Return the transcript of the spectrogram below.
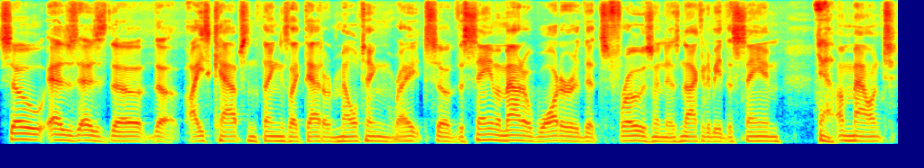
So as as the the ice caps and things like that are melting, right? So the same amount of water that's frozen is not going to be the same Yeah. amount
